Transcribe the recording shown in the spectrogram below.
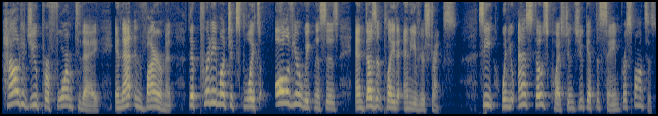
How did you perform today in that environment that pretty much exploits all of your weaknesses and doesn't play to any of your strengths? See, when you ask those questions, you get the same responses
